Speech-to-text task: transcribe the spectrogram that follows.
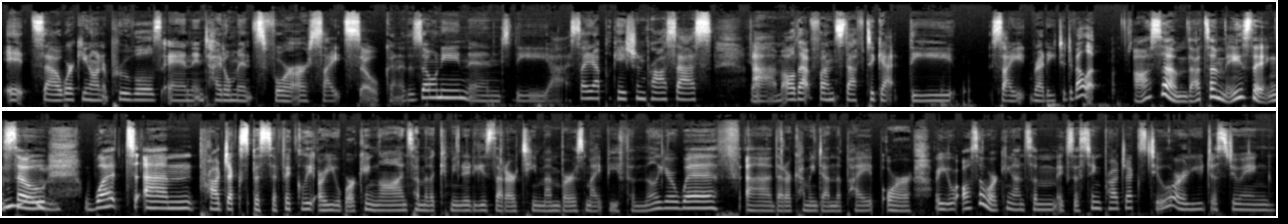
it's uh, working on approvals and entitlements for our sites. So, kind of the zoning and the uh, site application process, yeah. Um, all that fun stuff to get the site ready to develop. Awesome. That's amazing. Mm-hmm. So, what um, projects specifically are you working on? Some of the communities that our team members might be familiar with uh, that are coming down the pipe? Or are you also working on some existing projects too? Or are you just doing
